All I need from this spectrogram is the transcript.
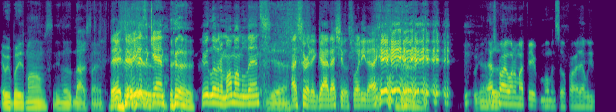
everybody's moms, you know. No, it's fine. There- there he is again. You're living in my mama lens. Yeah, I swear to God, that shit was funny. Though. We're That's probably one of my favorite moments so far that we.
